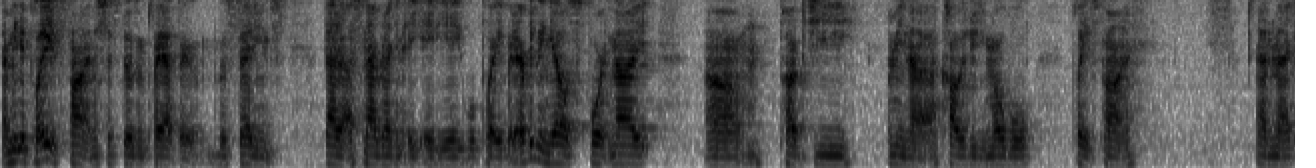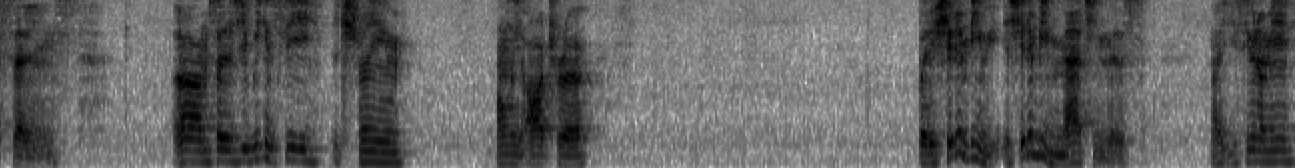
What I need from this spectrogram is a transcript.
I mean, it plays fine. It just doesn't play at the, the settings that a Snapdragon 888 will play. But everything else, Fortnite, um, PUBG, I mean, uh, Call of Duty Mobile, plays fine at max settings. Um, so as you, we can see, Extreme, only Ultra. But it shouldn't be, it shouldn't be matching this. Like, you see what I mean?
